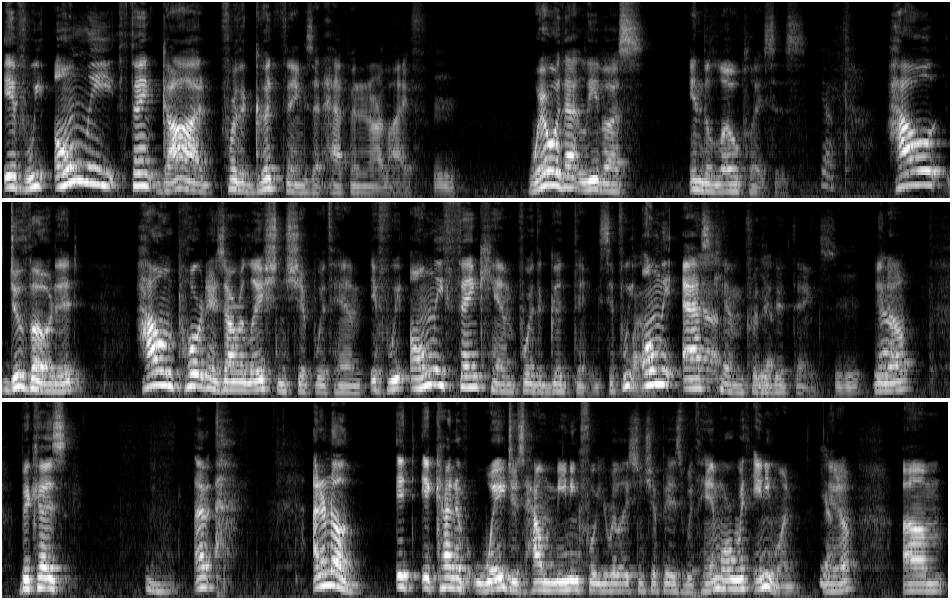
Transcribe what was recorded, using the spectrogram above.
if we only thank God for the good things that happen in our life, mm. where would that leave us in the low places? Yeah. How devoted, how important is our relationship with Him if we only thank Him for the good things? If we Wow. only ask Yeah. Him for the Yeah. good things, Mhm. you Yeah. know, because I, I don't know. It it kind of wages how meaningful your relationship is with Him or with anyone, Yeah. you know. Um,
